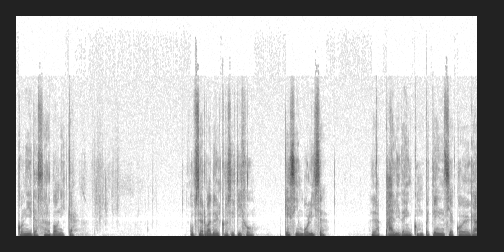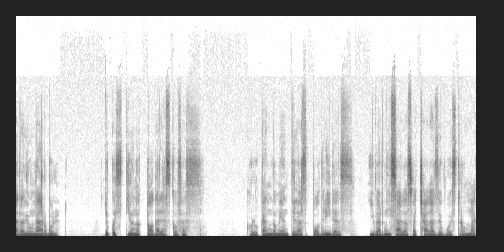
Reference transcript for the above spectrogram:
con ira sardónica. Observad el crucifijo, que simboliza la pálida incompetencia colgada de un árbol. Yo cuestiono todas las cosas, colocándome ante las podridas y barnizadas fachadas de vuestro más,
